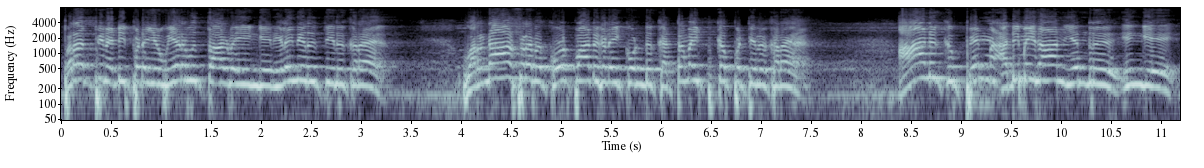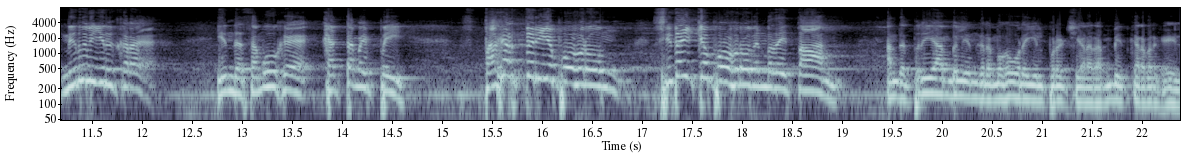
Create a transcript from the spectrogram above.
பிறப்பின் அடிப்படையில் உயர்வு தாழ்வை இங்கே நிலைநிறுத்தி இருக்கிற வர்ணாசிரம கோட்பாடுகளை கொண்டு கட்டமைக்கப்பட்டிருக்கிற ஆணுக்கு பெண் அடிமைதான் என்று இங்கே நிறுவியிருக்கிற இந்த சமூக கட்டமைப்பை தகர்த்தெறிய போகிறோம் சிதைக்க போகிறோம் என்பதைத்தான் அந்த பிரியாம்பில் என்கிற முகவுரையில் புரட்சியாளர் அம்பேத்கர் அவர்கள்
